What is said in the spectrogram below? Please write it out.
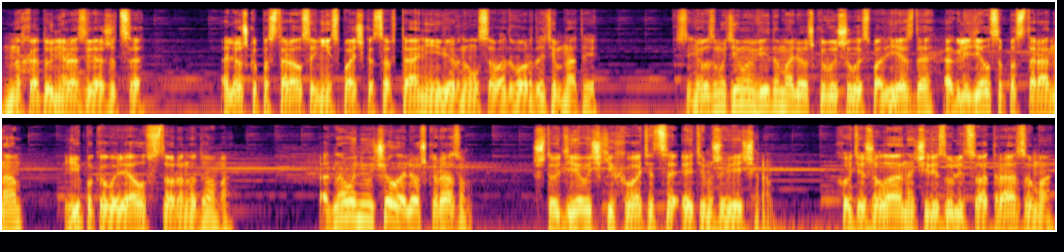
На ходу не развяжется. Алёшка постарался не испачкаться в Тане и вернулся во двор до темноты. С невозмутимым видом Алёшка вышел из подъезда, огляделся по сторонам и поковылял в сторону дома. Одного не учел Алёшка разум, что девочки хватятся этим же вечером. Хоть и жила она через улицу от разума,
